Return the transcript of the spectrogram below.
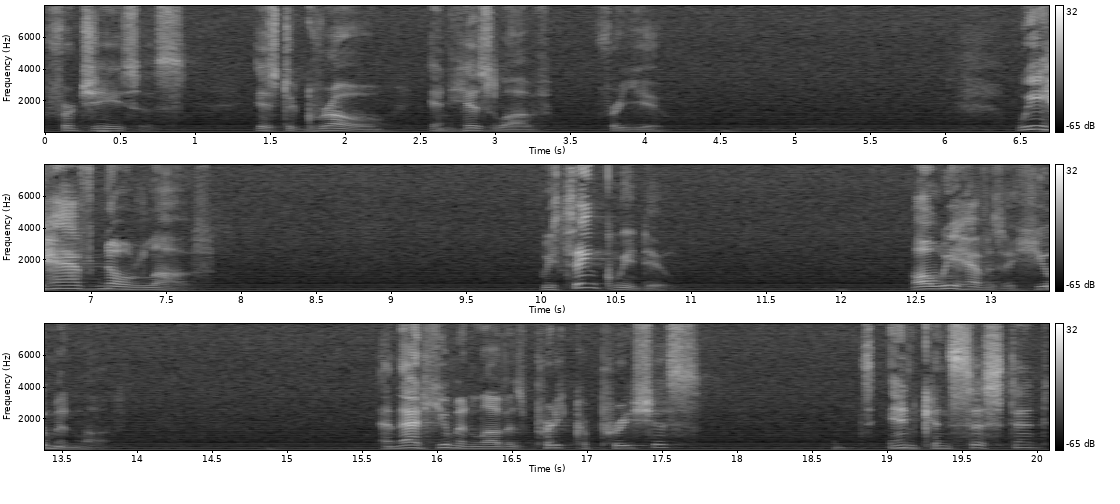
for Jesus is to grow in his love for you. We have no love. We think we do. All we have is a human love. And that human love is pretty capricious, it's inconsistent,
